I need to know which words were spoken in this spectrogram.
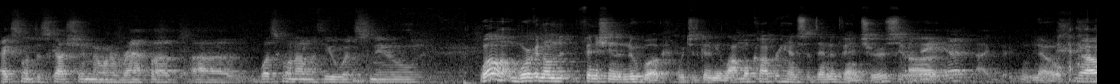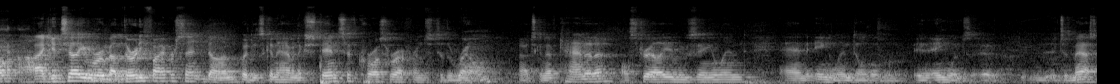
excellent discussion. I want to wrap up. Uh, what's going on with you? What's new? Well, I'm working on finishing the new book, which is going to be a lot more comprehensive than Adventures. Do you have a date yet? I- No. No? I can tell you we're about 35% done, but it's going to have an extensive cross-reference to the realm. Uh, It's going to have Canada, Australia, New Zealand, and England, although in England's, uh, it's a mess.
